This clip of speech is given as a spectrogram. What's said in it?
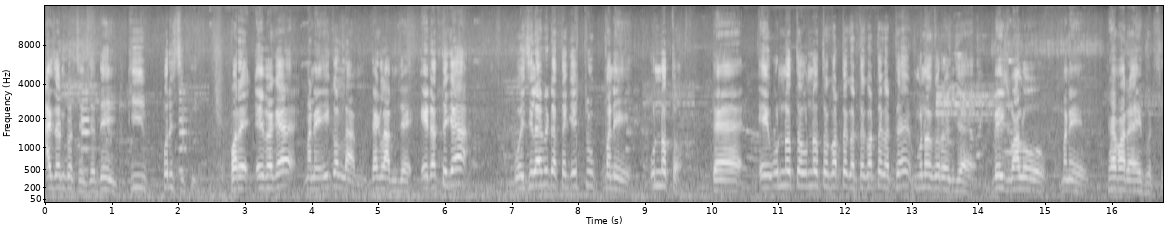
আয়োজন করছে যে দেই কি পরিস্থিতি? পরে এইভাবে মানে ই করলাম দেখলাম যে এটার থেকে ওই জিলাপিটার থেকে একটু মানে উন্নত। তা এই উন্নত উন্নত করতে করতে করতে করতে মনে করেন যে বেশ ভালো মানে ফেভারে আই পড়ছে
